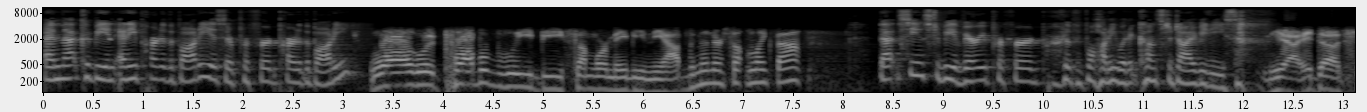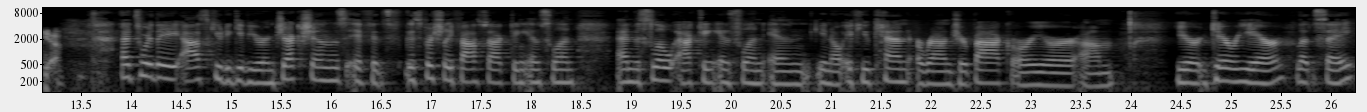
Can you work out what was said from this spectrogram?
And that could be in any part of the body. Is there a preferred part of the body? Well, it would probably be somewhere maybe in the abdomen or something like that. That seems to be a very preferred part of the body when it comes to diabetes. Yeah, it does. Yeah. That's where they ask you to give your injections if it's especially fast acting insulin and the slow acting insulin and, you know, if you can around your back or your, um, your derriere, let's say.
